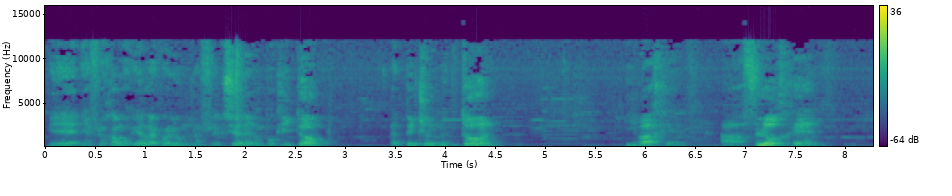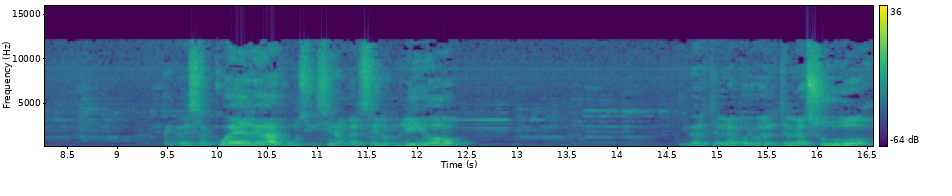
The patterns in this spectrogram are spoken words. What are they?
Bien, y aflojamos bien la columna. Flexionen un poquito al pecho del mentón y bajen aflojen. La cabeza cuelga como si quisieran verse el ombligo. Vértebra por vértebra subo.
